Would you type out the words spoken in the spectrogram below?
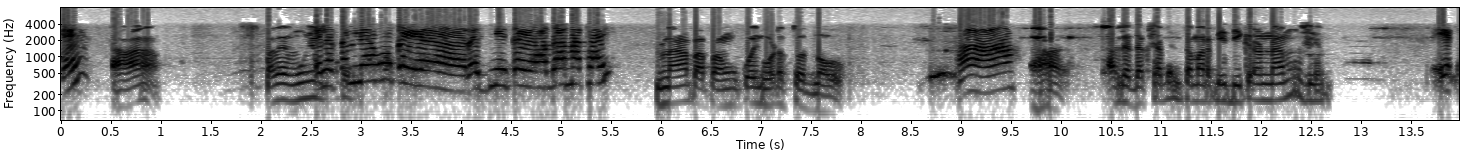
હે? હા. હવે હું એટલે તમને શું કઈ રજની કઈ આગામાં થાય? ના બાપા હું કોઈને ઓળખતો જ ન હોઉં. હા. હા. એટલે દક્ષાબેન તમારા બે દીકરાનું નામ શું એક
